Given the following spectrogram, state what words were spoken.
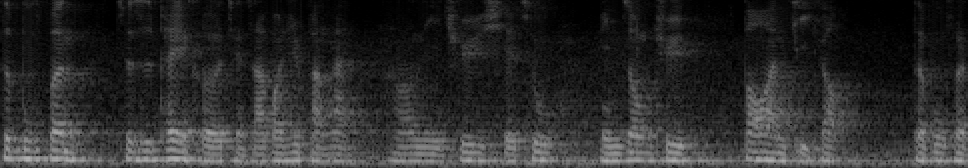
这部分就是配合检察官去办案，然后你去协助民众去报案提告的部分。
